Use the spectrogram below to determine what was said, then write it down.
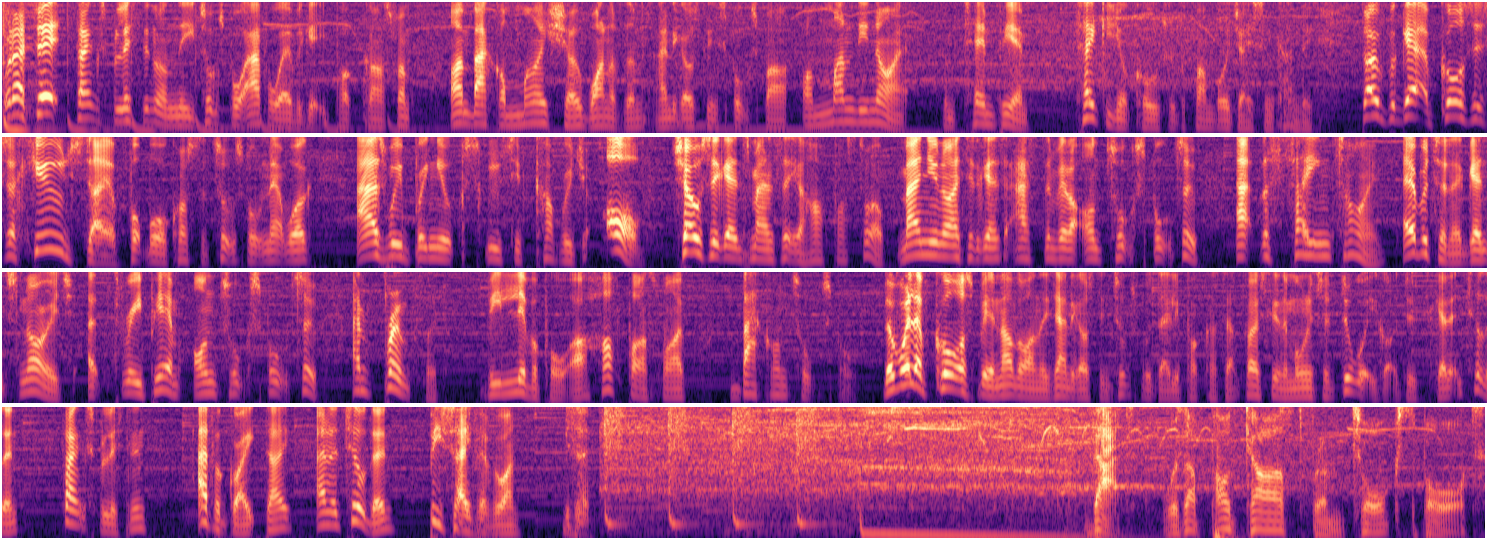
Well, that's it. Thanks for listening on the Talksport app or wherever you get your podcast from. I'm back on my show, one of them, Andy Goldstein Sports Bar, on Monday night from 10 pm, taking your calls with the fun boy Jason Cundy. Don't forget, of course, it's a huge day of football across the Talksport network as we bring you exclusive coverage of Chelsea against Man City at half past 12, Man United against Aston Villa on Talksport 2 at the same time, Everton against Norwich at 3 pm on Talksport 2, and Brentford v Liverpool at half past 5 back on Talksport. There will, of course, be another one of these Andy Goldstein Talksport daily podcasts out first thing in the morning, so do what you've got to do to get it. Until then, thanks for listening. Have a great day. And until then, be safe, everyone. Be safe. That was a podcast from Talk Sport.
